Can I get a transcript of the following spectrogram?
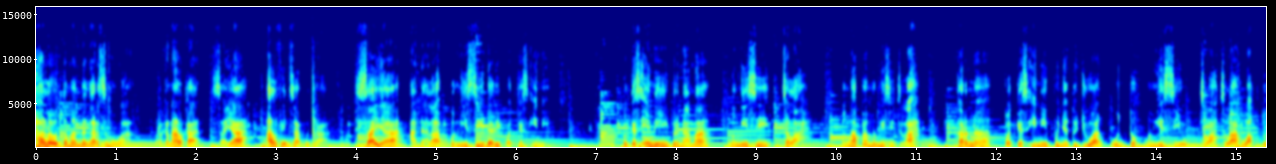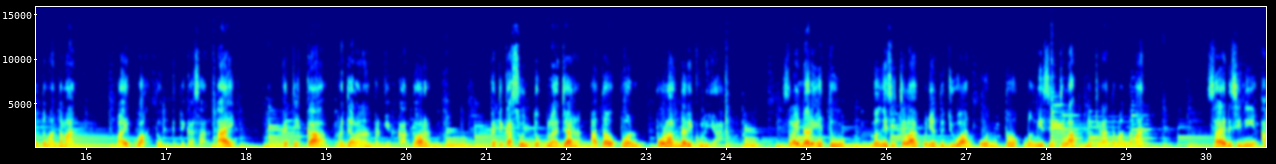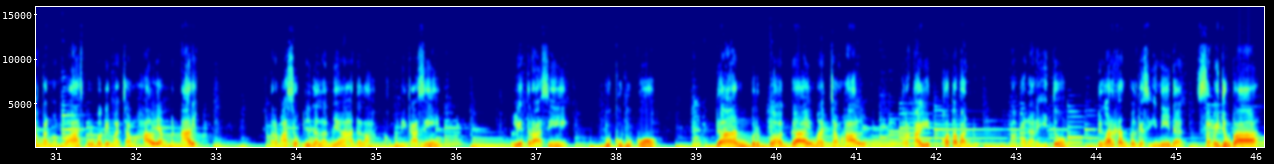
Halo teman dengar semua, perkenalkan saya Alvin Saputra. Saya adalah pengisi dari podcast ini. Podcast ini bernama Mengisi Celah. Mengapa mengisi celah? Karena podcast ini punya tujuan untuk mengisi celah-celah waktu teman-teman, baik waktu ketika santai, ketika perjalanan pergi ke kantor, ketika suntuk belajar, ataupun pulang dari kuliah. Selain dari itu, mengisi celah punya tujuan untuk mengisi celah pemikiran teman-teman. Saya di sini akan membahas berbagai macam hal yang menarik, termasuk di dalamnya adalah komunikasi, literasi, buku-buku, dan berbagai macam hal terkait kota Bandung. Maka dari itu, dengarkan podcast ini dan sampai jumpa.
